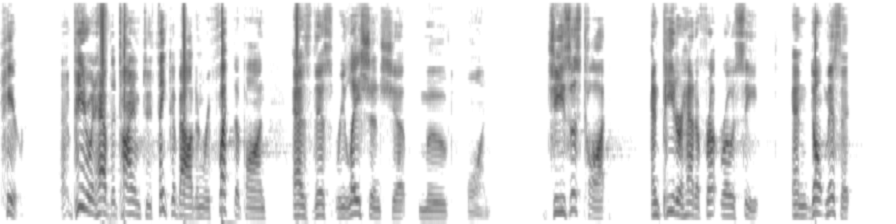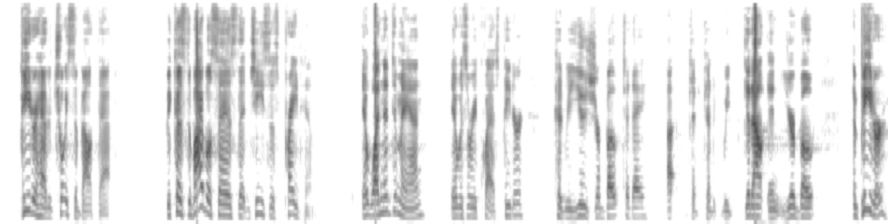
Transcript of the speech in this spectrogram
hear. Uh, Peter would have the time to think about and reflect upon as this relationship moved on. Jesus taught, and Peter had a front row seat. And don't miss it, Peter had a choice about that. Because the Bible says that Jesus prayed him. It wasn't a demand, it was a request. Peter, could we use your boat today? Uh, could, could we get out in your boat? And Peter,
